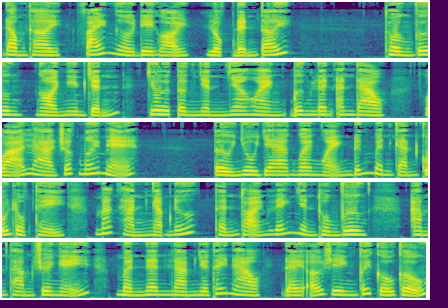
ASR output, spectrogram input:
đồng thời phái người đi gọi lục định tới. Thuần vương ngồi nghiêm chỉnh chưa từng nhìn nha hoàng bưng lên anh đào, quả là rất mới mẻ. Từ nhu gia ngoan ngoãn đứng bên cạnh của lục thị mắt hạnh ngập nước, thỉnh thoảng lén nhìn thuần vương, âm thầm suy nghĩ mình nên làm như thế nào để ở riêng với cửu cửu.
